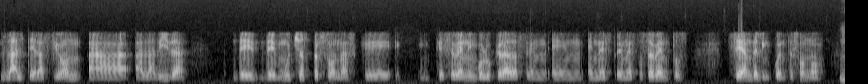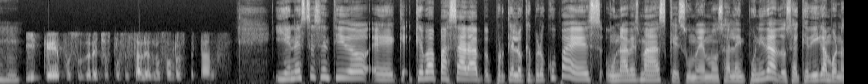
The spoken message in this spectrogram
la alteración a, a la vida de, de, muchas personas que, que se ven involucradas en, en, en, este, en estos eventos, sean delincuentes o no, uh -huh. y que, pues, sus derechos procesales no son respetados. Y en este sentido, eh, ¿qué, ¿qué, va a pasar? A, porque lo que preocupa es, una vez más, que sumemos a la impunidad. O sea, que digan, bueno,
